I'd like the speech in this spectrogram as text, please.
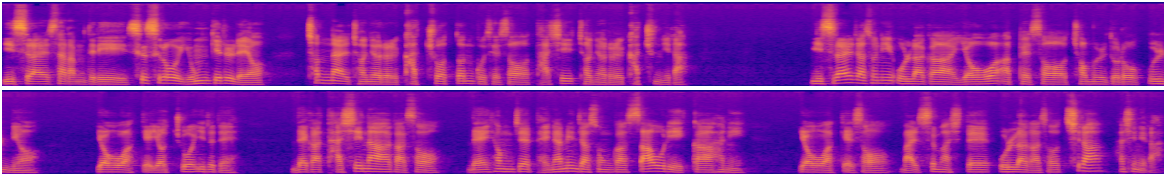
이스라엘 사람들이 스스로 용기를 내어 첫날 전열을 갖추었던 곳에서 다시 전열을 갖추니라. 이스라엘 자손이 올라가 여호와 앞에서 저물도록 울며 여호와께 여쭈어 이르되 내가 다시 나아가서 내 형제 베냐민 자손과 싸우리까 하니 여호와께서 말씀하시되 올라가서 치라 하시니라.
